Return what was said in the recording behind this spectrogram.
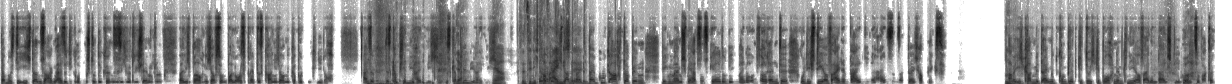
Da musste ich dann sagen, also die Gruppenstunde können Sie sich wirklich schenken, weil ich brauche nicht auf so ein Balancebrett. Das kann ich auch mit kaputten Knie noch. Also das kapieren die halt nicht. Das kapieren ja. die halt nicht. Ja, sind sie nicht Oder drauf wenn eingestellt. Ich dann bei, beim Gutachter bin, wegen meinem Schmerzensgeld und wegen meiner Unfallrente und ich stehe auf einem Bein wie eine Eins und sagt er, ich habe nichts. Mhm. Aber ich kann mit einem mit komplett durchgebrochenem Knie auf einem Bein stehen, ohne zu wackeln.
